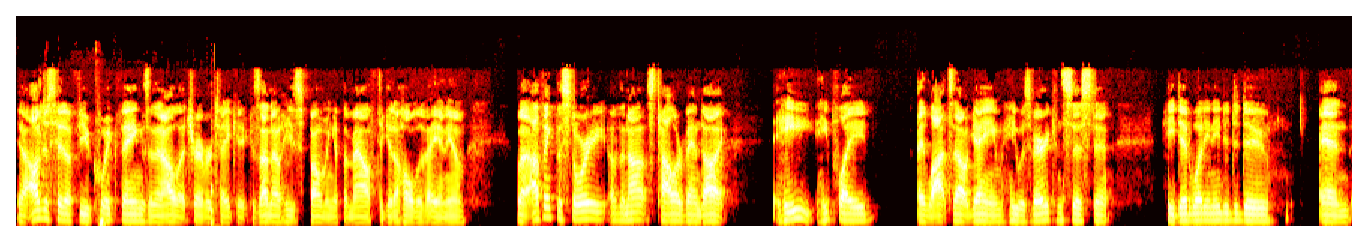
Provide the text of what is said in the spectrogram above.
Yeah, I'll just hit a few quick things, and then I'll let Trevor take it because I know he's foaming at the mouth to get a hold of A&M. But I think the story of the Knights, Tyler Van Dyke, he he played a lights out game. He was very consistent. He did what he needed to do, and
